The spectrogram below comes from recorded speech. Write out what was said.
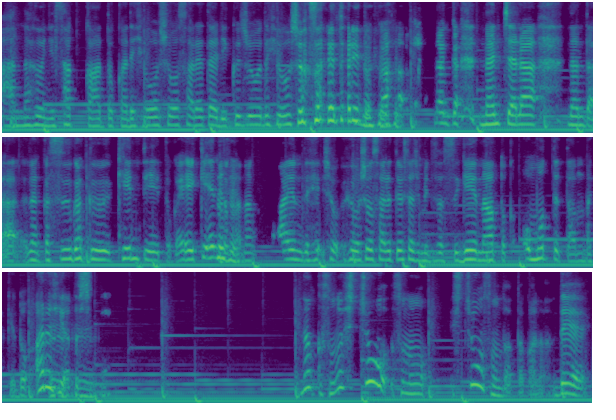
あんな風にサッカーとかで表彰されたり陸上で表彰されたりとか なんかなんちゃらなんだなんか数学検定とか英検とかなんかああいうので表彰されてる人たち見てさすげえなとか思ってたんだけどある日私ね、なんかその市町その市町村だったかな。で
